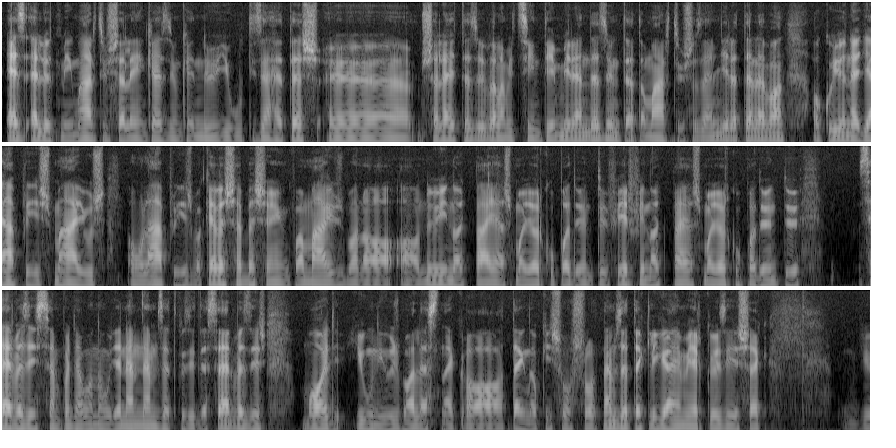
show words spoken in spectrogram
ez előtt még március elején kezdünk egy női U17-es ö, selejtezővel, amit szintén mi rendezünk, tehát a március az ennyire tele van, akkor jön egy április-május, ahol áprilisban kevesebb esélyünk van, májusban a, a női nagypályás magyar kupa döntő, férfi nagypályás magyar kupa döntő, szervezés szempontjából mondom, ugye nem nemzetközi, de szervezés, majd júniusban lesznek a tegnap kisorolt nemzetek ligája mérkőzések,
